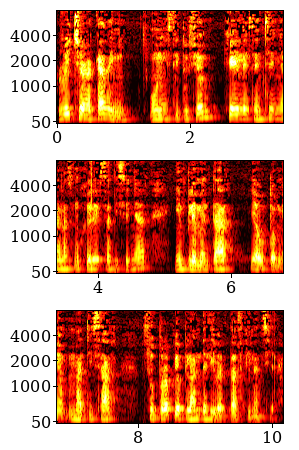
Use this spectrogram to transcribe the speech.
Richer Academy, una institución que les enseña a las mujeres a diseñar, implementar y automatizar su propio plan de libertad financiera.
